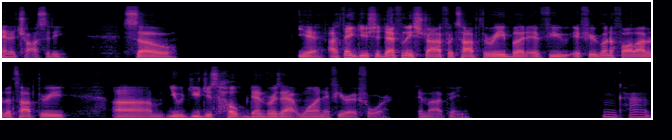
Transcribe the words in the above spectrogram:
an atrocity. So yeah, I think you should definitely strive for top three. But if you if you're going to fall out of the top three, um, you you just hope Denver's at one if you're at four, in my opinion. okay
